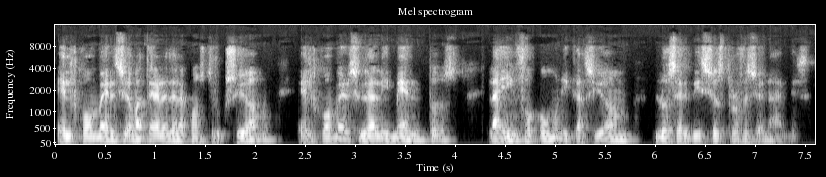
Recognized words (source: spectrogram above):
el comercio de materiales de la construcción, el comercio de alimentos, la infocomunicación, los servicios profesionales.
